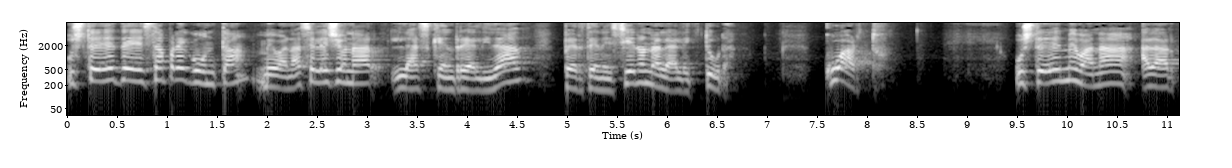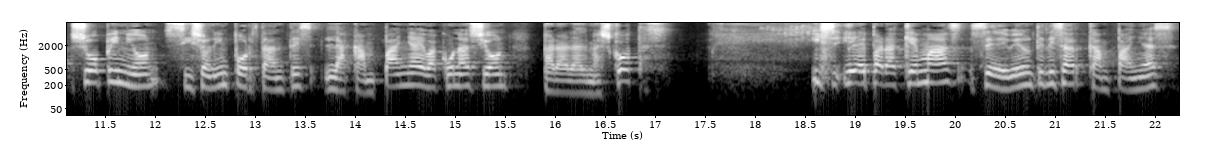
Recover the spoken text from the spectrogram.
Ustedes de esta pregunta me van a seleccionar las que en realidad pertenecieron a la lectura. Cuarto, ustedes me van a, dar su opinión si son importantes la campaña de vacunación para las mascotas. Y, para qué más se deben utilizar campañas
